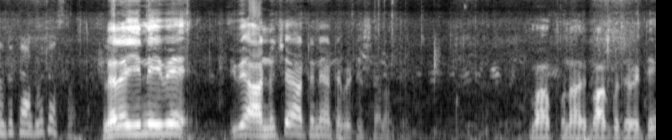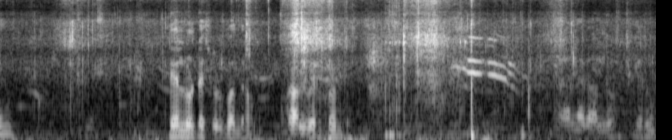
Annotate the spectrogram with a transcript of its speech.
ఉంటే ట్యాబ్లో చేస్తాం లేదా ఇన్ని ఇవే. ఇవే ఆ నుంచే అట్టనే అట్ట పెట్టేసేయాలి అంతే. బాగా పునాది బాగా గుర్తుపెట్టి తేళ్ళు ఉంటాయి చూడు భద్రం. రాళ్ళు పెరుకోవద్దు రాళ్ళు ఎరువు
